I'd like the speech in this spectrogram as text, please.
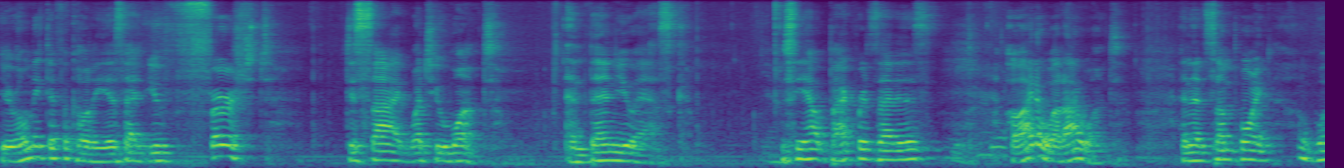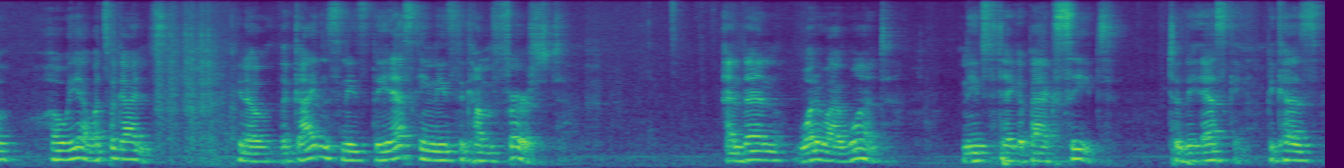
your only difficulty is that you first decide what you want, and then you ask. You see how backwards that is? Oh, I know what I want. And at some point, oh, oh yeah, what's the guidance? You know, the guidance needs, the asking needs to come first. And then, what do I want, needs to take a back seat to the asking. Because,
